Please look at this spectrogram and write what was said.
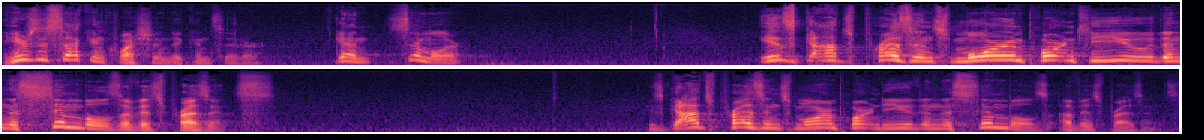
Here's the second question to consider. Again, similar. Is God's presence more important to you than the symbols of his presence? Is God's presence more important to you than the symbols of his presence?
